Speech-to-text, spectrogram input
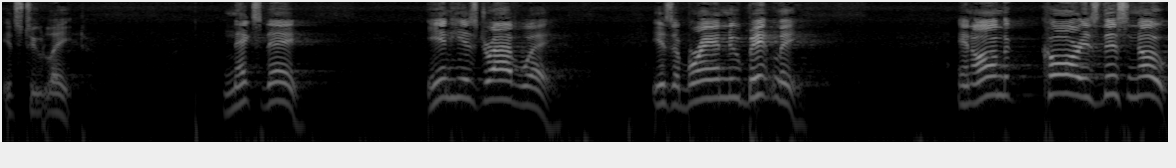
It's too late. Next day, in his driveway is a brand new Bentley. And on the car is this note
